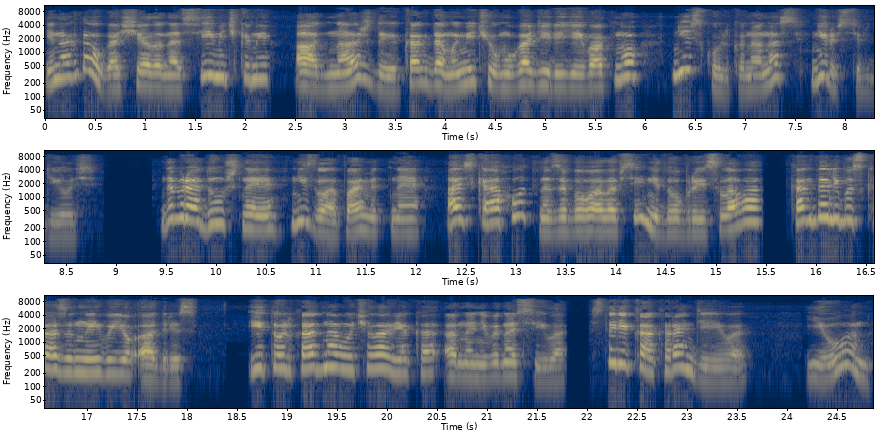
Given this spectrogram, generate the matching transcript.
иногда угощала нас семечками, а однажды, когда мы мечом угодили ей в окно, нисколько на нас не рассердилась. Добродушная, не злопамятная, Аська охотно забывала все недобрые слова, когда-либо сказанные в ее адрес. И только одного человека она не выносила — старика Карандеева. И он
